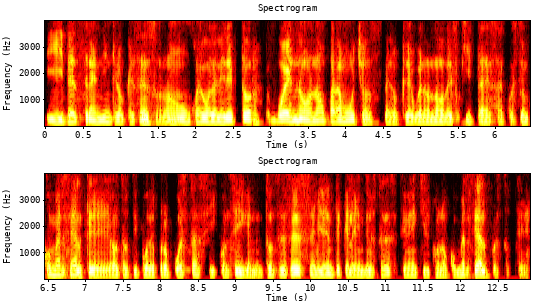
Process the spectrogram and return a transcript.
y Death Stranding creo que es eso, ¿no? Un juego de director, bueno no para muchos, pero que bueno, no desquita esa cuestión comercial que otro tipo de propuestas sí consiguen. Entonces es evidente que la industria se tiene que ir con lo comercial, puesto que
